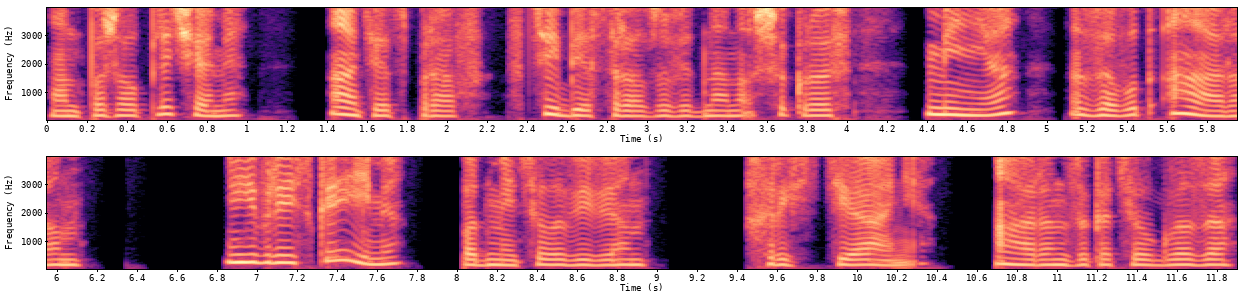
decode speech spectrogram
Он пожал плечами. Отец прав. В тебе сразу видна наша кровь. Меня зовут Аарон. Еврейское имя, подметила Вивиан. Христиане. Аарон закатил глаза.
